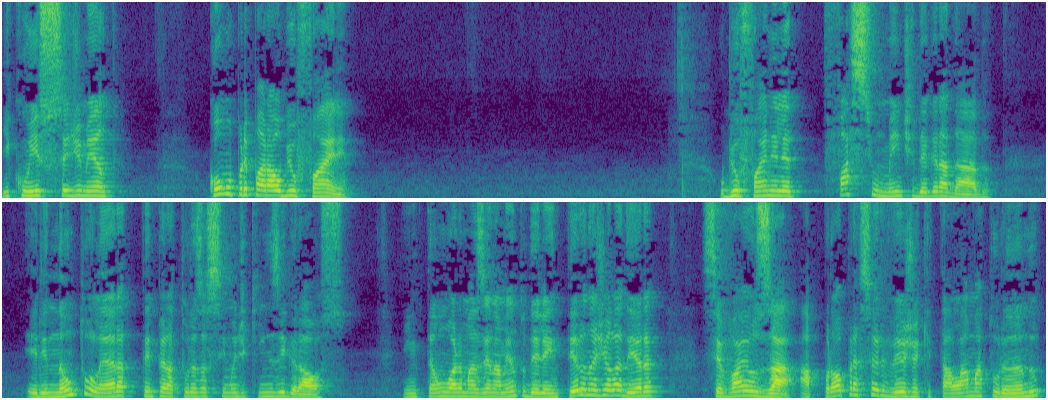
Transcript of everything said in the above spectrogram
E com isso sedimenta. Como preparar o Biofine? O Biofine ele é facilmente degradado. Ele não tolera temperaturas acima de 15 graus. Então o armazenamento dele é inteiro na geladeira. Você vai usar a própria cerveja que está lá maturando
